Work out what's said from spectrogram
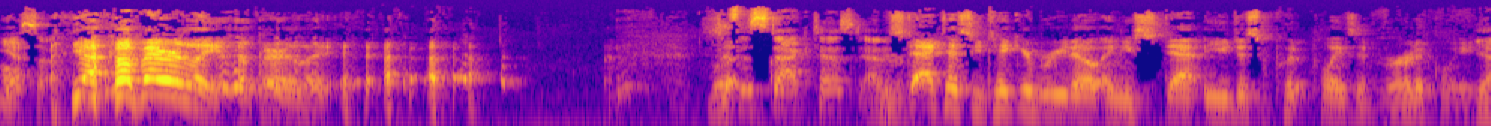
Yeah. Also, yeah, apparently, apparently. What's the stack test? The stack test: you take your burrito and you stack. You just put place it vertically. Yeah.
